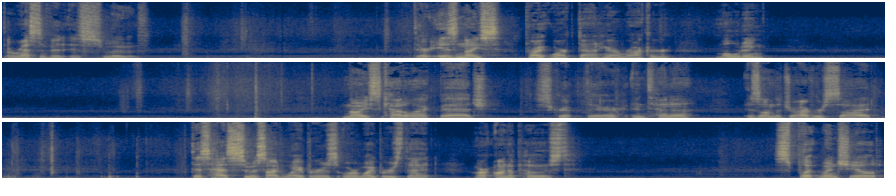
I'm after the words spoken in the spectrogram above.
The rest of it is smooth. There is nice bright work down here, rocker molding. Nice Cadillac badge script there. Antenna is on the driver's side. This has suicide wipers or wipers that are unopposed. Split windshield.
